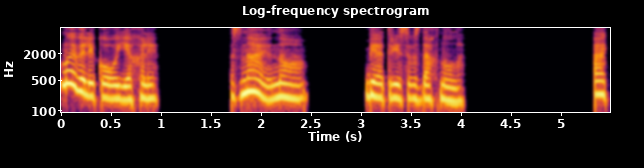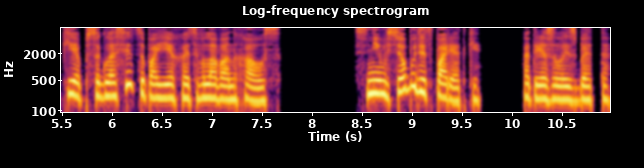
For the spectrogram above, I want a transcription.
Мы далеко уехали». «Знаю, но...» — Беатрис вздохнула. «А Кеп согласится поехать в Лаванхаус?» «С ним все будет в порядке», — отрезала Избетта.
